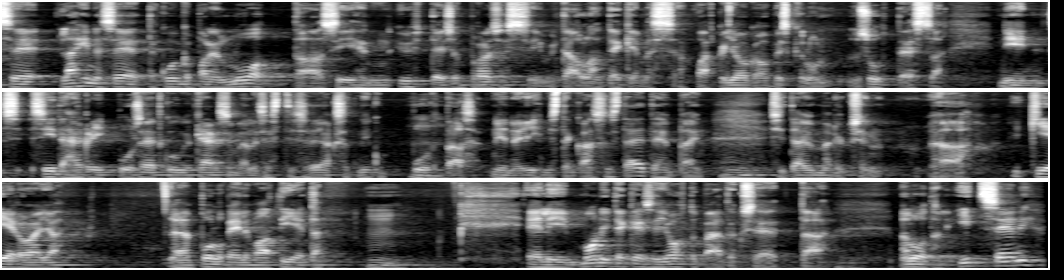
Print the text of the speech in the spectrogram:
se, lähinnä se, että kuinka paljon luottaa siihen yhteisön prosessiin, mitä ollaan tekemässä, vaikka opiskelun suhteessa, niin siitähän riippuu se, että kuinka kärsivällisesti sä jaksat niin kuin purtaa mm. niiden ihmisten kanssa sitä eteenpäin, mm. sitä ymmärryksen ää, kierroa ja ää, polveilevaa tietä. Mm. Eli moni tekee sen johtopäätöksen, että mä luotan itseeni,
